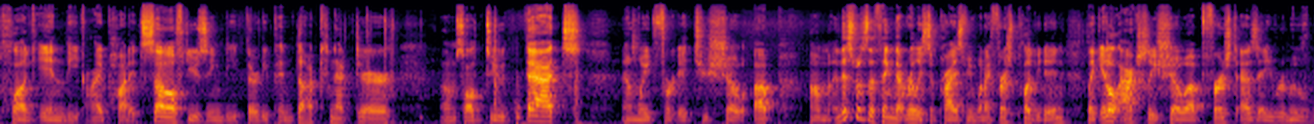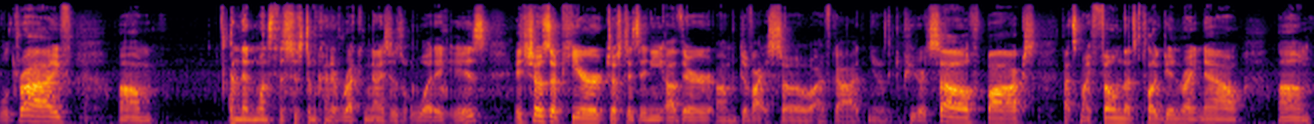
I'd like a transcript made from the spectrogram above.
plug in the iPod itself using the 30-pin dock connector. Um, so I'll do that and wait for it to show up. Um, and this was the thing that really surprised me when I first plug it in. Like it'll actually show up first as a removable drive, um, and then once the system kind of recognizes what it is, it shows up here just as any other um, device. So I've got you know the computer itself, box. That's my phone that's plugged in right now. Um,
